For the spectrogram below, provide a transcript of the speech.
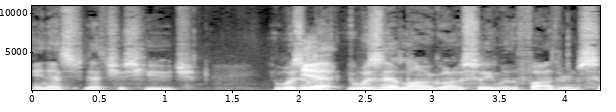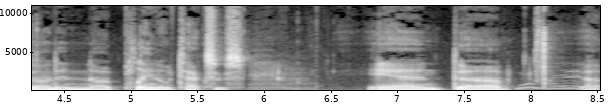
and that's that's just huge. It wasn't yeah. that it wasn't that long ago. I was sitting with a father and son in uh, Plano, Texas, and uh, uh,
